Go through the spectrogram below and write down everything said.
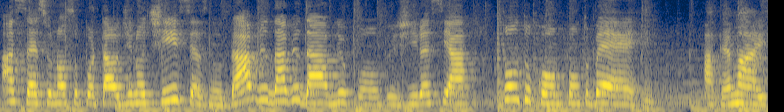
acesse o nosso portal de notícias no www.girasa.com.br. Até mais!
